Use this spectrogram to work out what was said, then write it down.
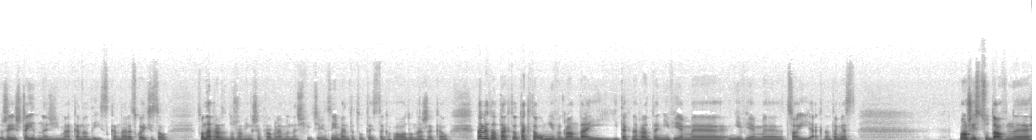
że jeszcze jedna zima kanadyjska, no ale słuchajcie, są, są naprawdę dużo większe problemy na świecie, więc nie będę tutaj z tego powodu narzekał. No ale to tak, to tak to u mnie wygląda i, i tak naprawdę nie wiemy, nie wiemy co i jak. Natomiast Mąż jest cudowny,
